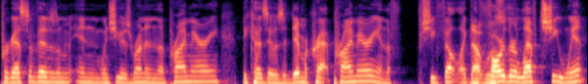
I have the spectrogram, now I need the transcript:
progressivism in when she was running the primary because it was a Democrat primary and the she felt like That the was- farther left she went,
